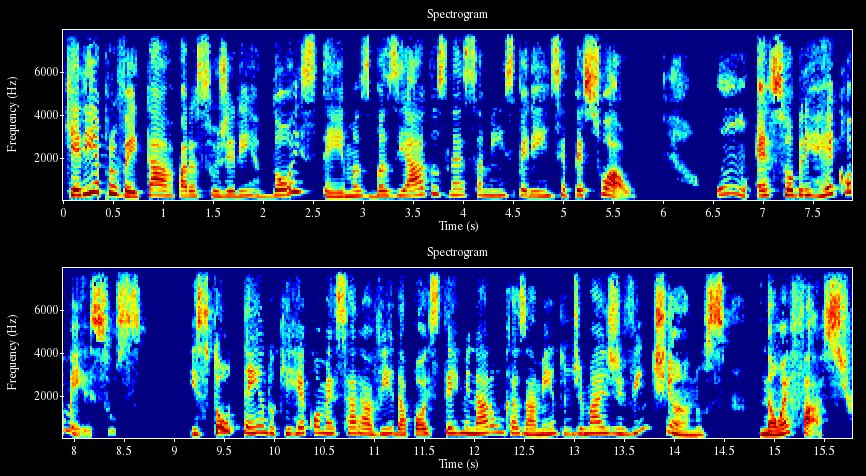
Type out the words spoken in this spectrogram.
Queria aproveitar para sugerir dois temas baseados nessa minha experiência pessoal. Um é sobre recomeços. Estou tendo que recomeçar a vida após terminar um casamento de mais de 20 anos. Não é fácil.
